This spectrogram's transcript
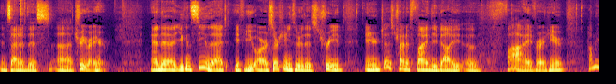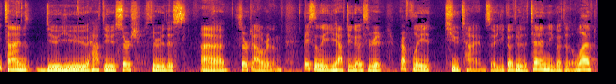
inside of this uh, tree right here. And uh, you can see that if you are searching through this tree and you're just trying to find the value of 5 right here, how many times do you have to search through this uh, search algorithm? Basically, you have to go through it roughly two times. So you go through the 10, you go to the left,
